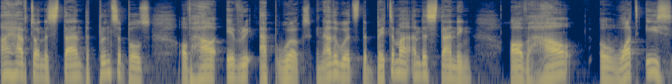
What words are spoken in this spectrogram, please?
I have to understand the principles of how every app works. In other words, the better my understanding of how or what is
